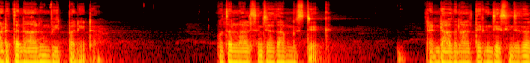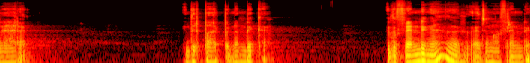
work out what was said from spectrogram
அடுத்த நாளும் வெயிட் பண்ணிட்டேன். முதல் நாள் செஞ்சது தான் மிஸ்டேக் ரெண்டாவது நாள் தெரிஞ்சே செஞ்சது வேற. எதிர்பார்ப்பு நம்பிக்கை. இது ஃப்ரெண்டுங்க நிஜமா ஃப்ரெண்டு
